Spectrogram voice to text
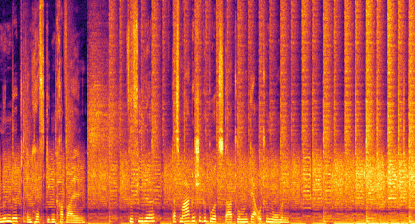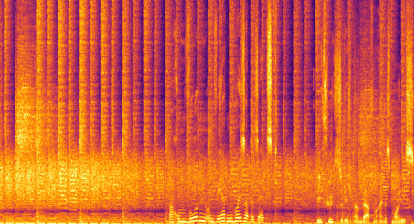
mündet in heftigen Krawallen. Für viele das magische Geburtsdatum der Autonomen. Warum wurden und werden Häuser besetzt? Wie fühlst du dich beim Werfen eines Mollys?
